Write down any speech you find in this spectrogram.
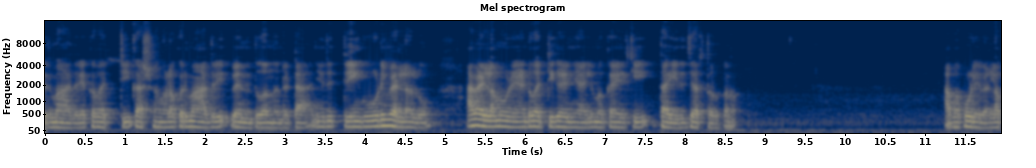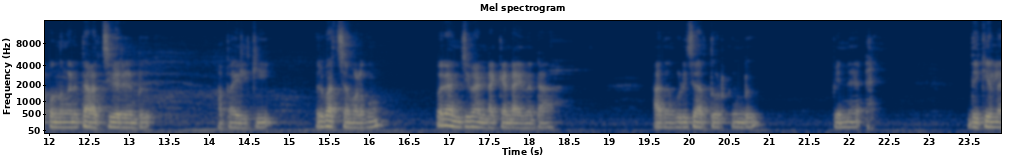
ഒരുമാതിരിയൊക്കെ വറ്റി കഷ്ണങ്ങളൊക്കെ ഒരുമാതിരി വെന്ത് വന്നിട്ടാ ഇനി ഒരു ഇത്രയും കൂടി വെള്ളമുള്ളൂ. ആ വെള്ളം മുഴുവനാണ്ട് വറ്റി കഴിഞ്ഞാലും ഒക്കെ അതിലേക്ക് തൈര് ചേർത്ത് കൊടുക്കണം. അപ്പോൾ പുളിവെള്ളമൊക്കെ ഒന്നിങ്ങനെ തിളച്ച് വരുന്നുണ്ട് അപ്പോൾ അതിലേക്ക് ഒരു പച്ചമുളകും ഒരു അഞ്ച് വെണ്ടയ്ക്ക ഉണ്ടായിരുന്നിട്ടാ. അതും കൂടി ചേർത്ത് കൊടുക്കുന്നുണ്ട് പിന്നെ ഇതിലേക്കുള്ള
